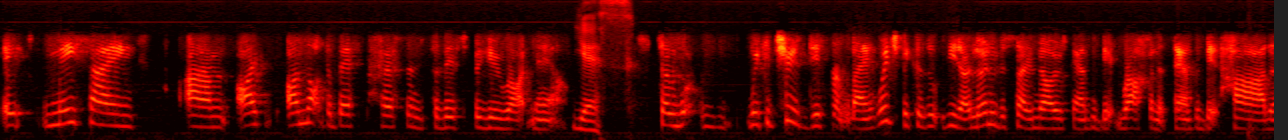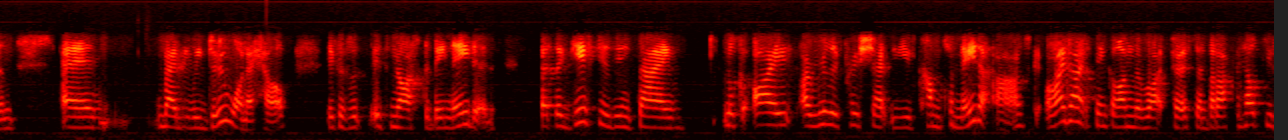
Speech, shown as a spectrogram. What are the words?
it's me saying, um, I, I'm not the best person for this for you right now. yes. So w- we could choose different language because you know learning to say no sounds a bit rough and it sounds a bit hard and and maybe we do want to help because it's nice to be needed. But the gift is in saying, look, I, I really appreciate that you've come to me to ask. I don't think I'm the right person, but I can help you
